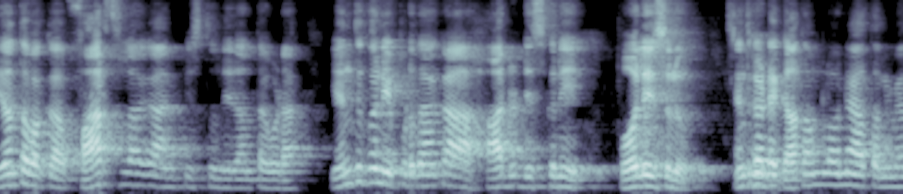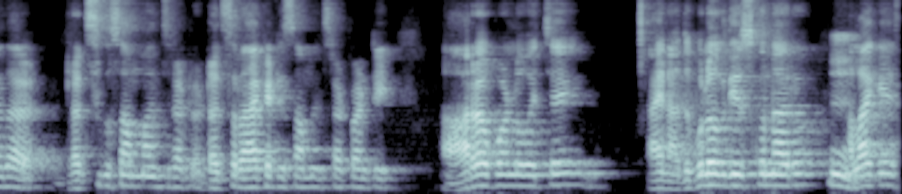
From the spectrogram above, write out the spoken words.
ఇదంతా ఒక ఫార్స్ లాగా అనిపిస్తుంది ఇదంతా కూడా. ఎందుకని ఇప్పుడు దాకా ఆ హార్డ్ డిస్క్ని పోలీసులు ఎందుకంటే గతంలోనే అతని మీద డ్రగ్స్కు సంబంధించిన డ్రగ్స్ రాకెట్కి సంబంధించినటువంటి ఆరోపణలు వచ్చాయి. ఆయన అదుపులోకి తీసుకున్నారు. అలాగే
